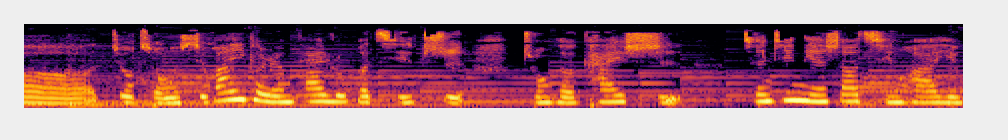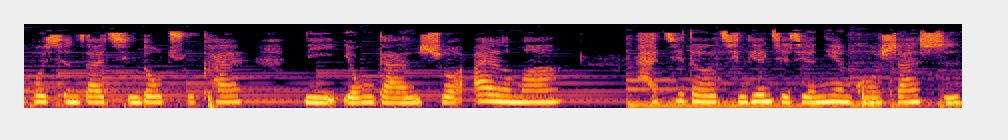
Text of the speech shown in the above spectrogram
呃，就从喜欢一个人该如何启齿，从何开始？曾经年少情怀，也或现在情窦初开，你勇敢说爱了吗？还记得晴天姐姐念国三时，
